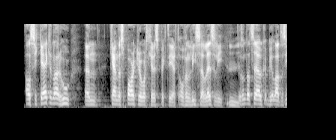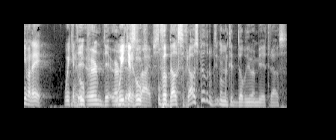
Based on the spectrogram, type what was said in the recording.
Als je kijkt naar hoe een Candace Parker wordt gerespecteerd of een Lisa Leslie. Mm. Dat is omdat zij ook laten zien van, hey, we can hoop. earn, We can hoop. Hoeveel Belgische vrouwen spelen er op dit moment in de WNBA trouwens?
